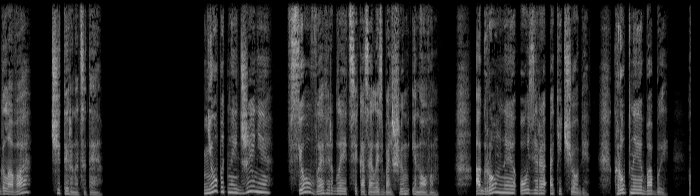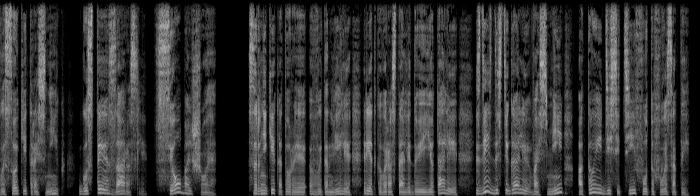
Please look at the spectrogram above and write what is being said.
Глава 14 Неопытной Дженни все в Эверглейдсе казалось большим и новым. Огромное озеро Акичоби, крупные бобы, высокий тростник, густые заросли — все большое. Сорняки, которые в Итанвилле редко вырастали до ее талии, здесь достигали восьми, а то и десяти футов высоты.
